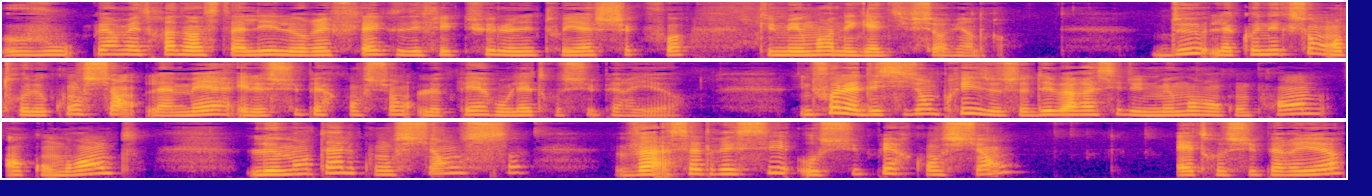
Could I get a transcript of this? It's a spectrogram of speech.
vous permettra d'installer le réflexe d'effectuer le nettoyage chaque fois qu'une mémoire négative surviendra. 2. La connexion entre le conscient, la mère, et le superconscient, le père ou l'être supérieur. Une fois la décision prise de se débarrasser d'une mémoire encombrante, le mental conscience va s'adresser au superconscient, être supérieur,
